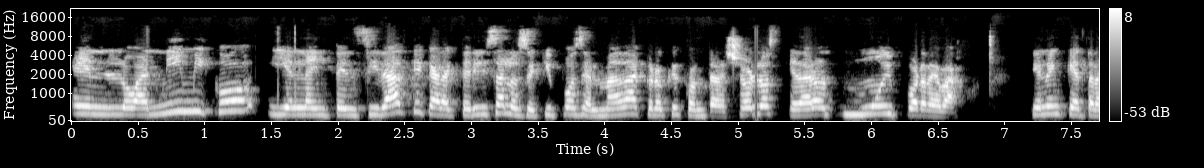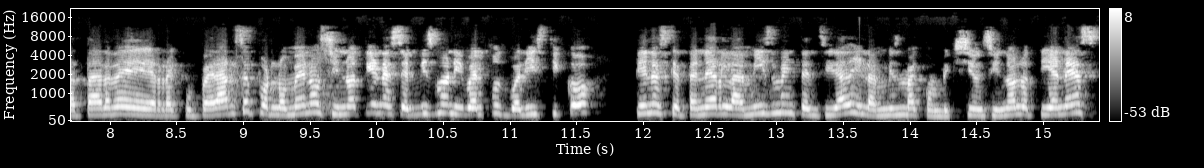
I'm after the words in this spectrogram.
en lo anímico y en la intensidad que caracteriza a los equipos de Almada, creo que contra Cholos quedaron muy por debajo. Tienen que tratar de recuperarse, por lo menos si no tienes el mismo nivel futbolístico, tienes que tener la misma intensidad y la misma convicción. Si no lo tienes,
